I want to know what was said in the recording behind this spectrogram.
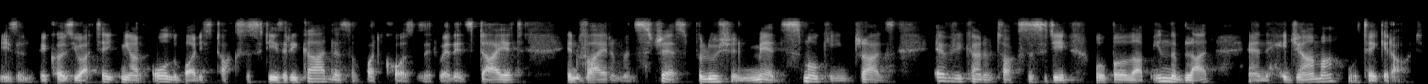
reason, because you are taking out all the body's toxicities regardless of what causes it, whether it's diet, environment, stress, pollution, meds, smoking, drugs, every kind of toxicity will build up in the blood and the hijama will take it out.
